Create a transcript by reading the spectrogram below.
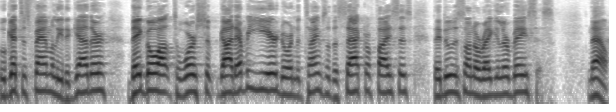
who gets his family together. They go out to worship God every year during the times of the sacrifices. They do this on a regular basis. Now,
